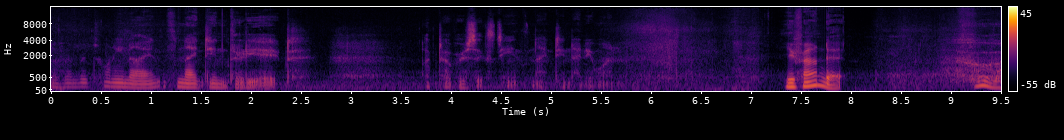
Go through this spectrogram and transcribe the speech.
November 29th, 1938. October 16th, 1991. You found it. Whew.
